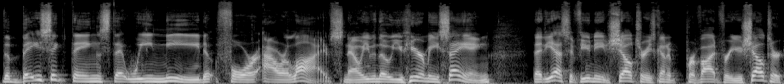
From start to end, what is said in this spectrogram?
the basic things that we need for our lives. Now, even though you hear me saying that, yes, if you need shelter, He's going to provide for you shelter,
